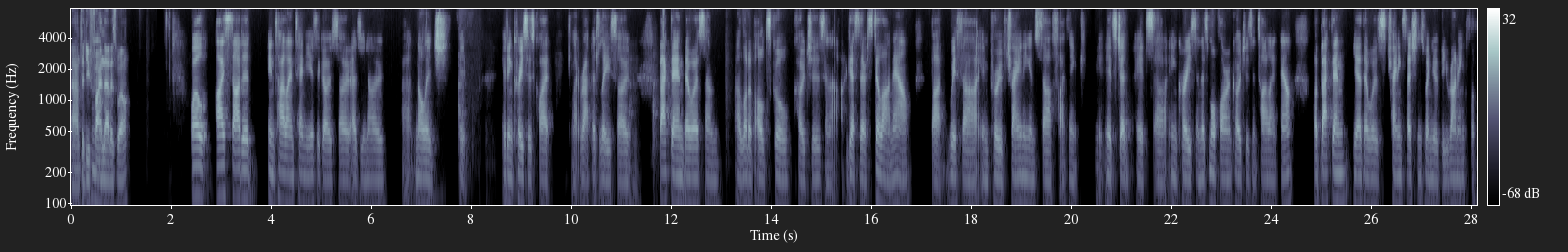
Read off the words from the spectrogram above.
Um, did you hmm. find mm. that as well? Well, I started in Thailand ten years ago, so as you know, uh, knowledge it it increases quite like rapidly. So mm. back then there were some a lot of old school coaches, and I guess there still are now. But with uh, improved training and stuff, I think it's it's uh, increased and there's more foreign coaches in Thailand now. But back then, yeah, there was training sessions when you would be running for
